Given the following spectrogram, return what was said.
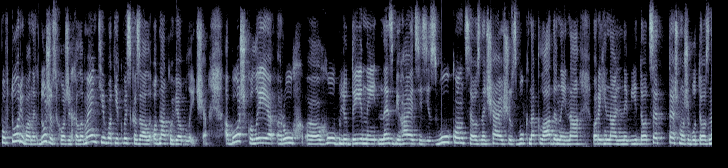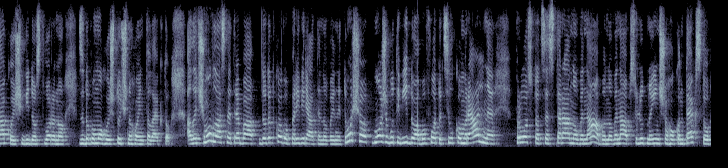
повторюваних дуже схожих елементів, от як ви сказали, однакові обличчя. Або ж коли рух е, губ людини не збігається зі звуком, це означає, що звук накладений на оригінальне відео. Це теж може бути ознакою, що відео створено за допомогою штучного інтелекту. Але чому власне треба додатково перевіряти новини? Тому що може бути відео або фото цілком реальне, просто це стара новина або новина абсолютно іншого контексту.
